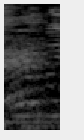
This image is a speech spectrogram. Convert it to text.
Sadly,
